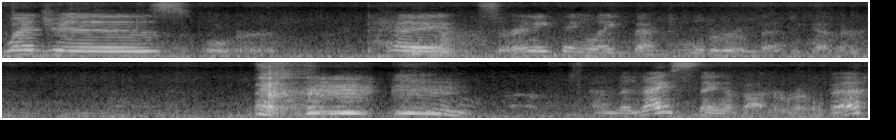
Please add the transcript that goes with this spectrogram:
wedges or pegs or anything like that to hold a rope bed together. and the nice thing about a rope bed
